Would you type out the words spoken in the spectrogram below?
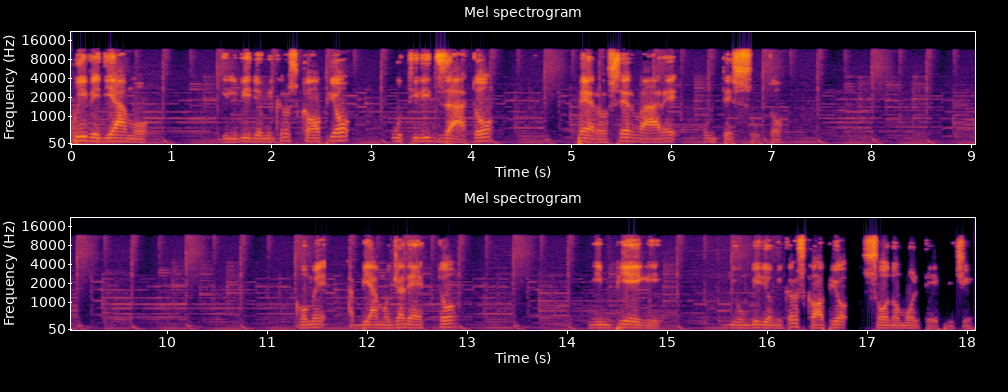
qui vediamo il videomicroscopio utilizzato per osservare un tessuto. Come abbiamo già detto gli impieghi di un videomicroscopio sono molteplici.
